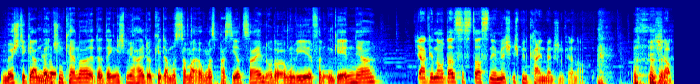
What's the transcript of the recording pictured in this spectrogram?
möchte gern Menschenkenner, da denke ich mir halt, okay, da muss da mal irgendwas passiert sein oder irgendwie von den Genen her. Ja, genau das ist das nämlich. Ich bin kein Menschenkenner. Ich habe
